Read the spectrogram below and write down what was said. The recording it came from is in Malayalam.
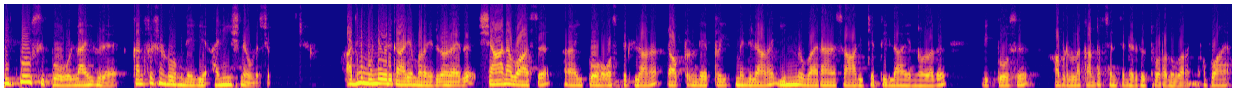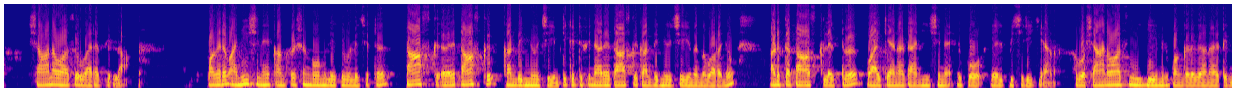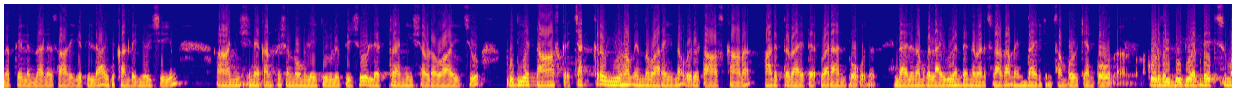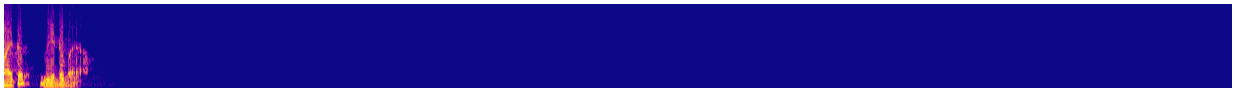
ബിഗ് ബോസ് ഇപ്പോൾ ലൈവിൽ കൺഫെഷൻ റൂമിലേക്ക് അനീഷിനെ വിളിച്ചു. അതിനു മുന്നേ ഒരു കാര്യം പറഞ്ഞിരുന്നു. അതായത് ഷാനവാസ് ഇപ്പോൾ ഹോസ്പിറ്റലിലാണ്. ഡോക്ടറിന്റെ ട്രീറ്റ്മെന്റിലാണ് ഇന്ന് വരാൻ സാധിക്കത്തില്ല എന്നുള്ളത് ബിഗ് ബോസ് അവിടെയുള്ള കണ്ടസ്റ്റൻസിന്റെ അടുത്ത് തുറന്നു പറഞ്ഞു. അപ്പോൾ ഷാനവാസ് വരത്തില്ല. പകരം അനീഷിനെ കൺഫ്രഷൻ റൂമിലേക്ക് വിളിച്ചിട്ട് ടാസ്ക് അതായത് ടാസ്ക് കണ്ടിന്യൂ ചെയ്യും. ടിക്കറ്റ് ഫിനാലെ ടാസ്ക് കണ്ടിന്യൂ ചെയ്യുമെന്ന് പറഞ്ഞു. അടുത്ത ടാസ്ക് ലെറ്റർ വായിക്കാനായിട്ട് അനീഷിനെ ഇപ്പോൾ ഏൽപ്പിച്ചിരിക്കുകയാണ്. അപ്പോൾ ഷാനവാസിന് ഈ ഗെയിമിൽ പങ്കെടുക്കാനായിട്ട് ഇന്നത്തെ എന്തായാലും സാധിക്കത്തില്ല. ഇത് കണ്ടിന്യൂ ചെയ്യും. അനീഷിനെ കൺഫ്യൂഷൻ റൂമിലേക്ക് വിളിപ്പിച്ചു. ലെറ്റർ അനീഷ് അവിടെ വായിച്ചു. പുതിയ ടാസ്ക് ചക്രവ്യൂഹം എന്ന് പറയുന്ന ഒരു ടാസ്ക് ആണ് അടുത്തതായിട്ട് വരാൻ പോകുന്നത്. എന്തായാലും നമുക്ക് ലൈവ് കണ്ട് മനസ്സിലാക്കാം എന്തായിരിക്കും സംഭവിക്കാൻ പോകുന്നത് കൂടുതൽ ബി ബി അപ്ഡേറ്റ്സുമായിട്ട് വീണ്ടും വരാം.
